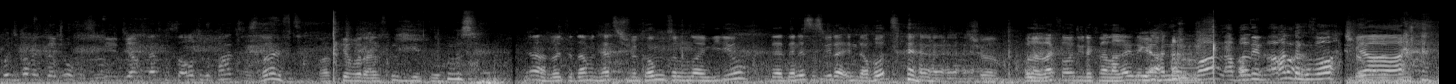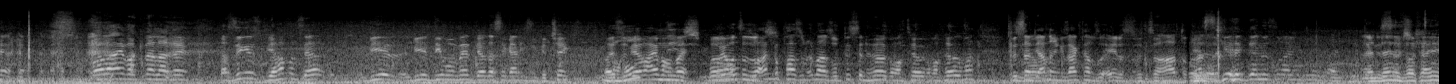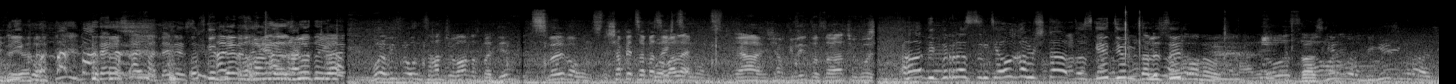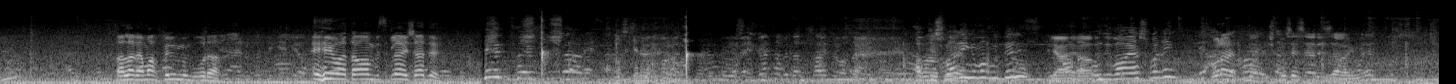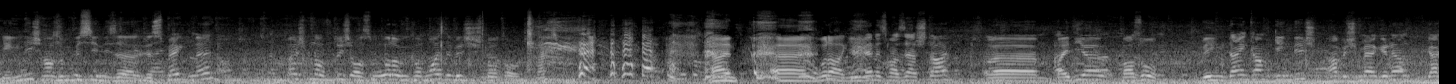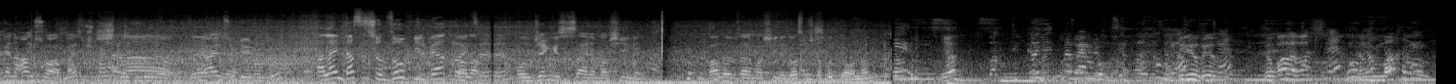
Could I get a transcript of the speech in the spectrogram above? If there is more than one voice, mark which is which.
Speaker 1: Und die kommen jetzt gleich hoch. Die, die haben ganz kurz das Auto geparkt.
Speaker 2: Was läuft? Was geht, Bruder? Alles gut, wie geht's dir? Ja, Leute, damit herzlich willkommen zu einem neuen Video. Der Dennis ist wieder in der Hood.
Speaker 1: Schön. Oder sagst du heute wieder Knallerei, Digga?
Speaker 2: Ja, normal, aber
Speaker 1: Und den anderen so?
Speaker 2: Ja,
Speaker 1: War einfach Knallerei. Das Ding ist, wir haben uns ja, wir, wir in dem Moment, wir haben das ja gar nicht so gecheckt. Weißt du, wir haben einfach,
Speaker 2: nicht,
Speaker 1: weil, weil wir uns so angepasst und immer so ein bisschen höher gemacht, höher gemacht, höher gemacht, bis dann die anderen gesagt haben, so, ey, das wird zu hart.
Speaker 2: was geht, Dennis? mein Bruder?
Speaker 1: Dennis, Dennis wahrscheinlich.
Speaker 2: Nico. Dennis, einfach Dennis. Was
Speaker 1: geht, Dennis? Alles gut, Digga? Bruder, wie viele Unzen Handschuhe waren das bei dir?
Speaker 2: 12 uns. Ich habe jetzt aber
Speaker 1: Boah,
Speaker 2: 16
Speaker 1: Walle.
Speaker 2: uns.
Speaker 1: Ja, ich habe gesehen, dass du Handschuhe gut.
Speaker 2: Ah, die Bros sind ja auch am Start. Was geht, Jungs? Alles fit? Was geht, Bruder? Wie geht's, Bruder? Alles gut? Allah, der macht Filme, Bruder. Ey, warte mal, bis gleich, hatte. Habt ihr Sparring gemacht mit Dennis?
Speaker 3: Ja, ja.
Speaker 2: Und wie war euer Sparring?
Speaker 3: Oder ich muss jetzt ehrlich sagen, ne? gegen dich war so ein bisschen dieser Respekt, ne? Ich bin auch frisch aus dem Urlaub gekommen, heute will ich dich tot hauen. Nein, äh, Bruder, gegen Dennis war sehr stark. Äh, bei dir war so, wegen deinem Kampf gegen dich habe ich mehr gelernt, gar keine Angst zu haben. Weißt du, ich meine, so reinzugehen und so.
Speaker 2: Allein das ist schon so viel wert, Leute.
Speaker 3: Und Cengiz ist eine Maschine. Wallo ist eine Maschine, du hast mich kaputt gehauen, ne?
Speaker 2: Video, Video. Was? Wir machen.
